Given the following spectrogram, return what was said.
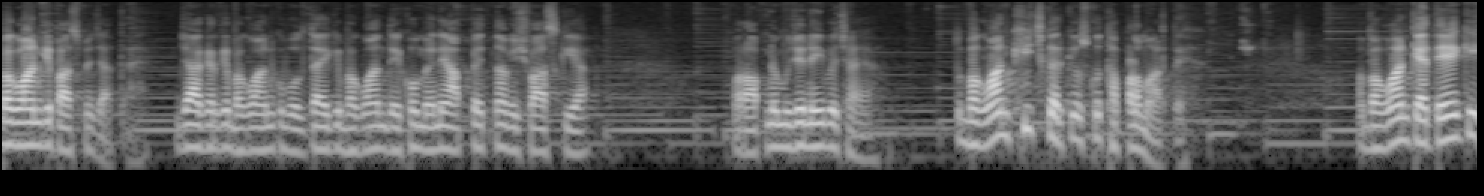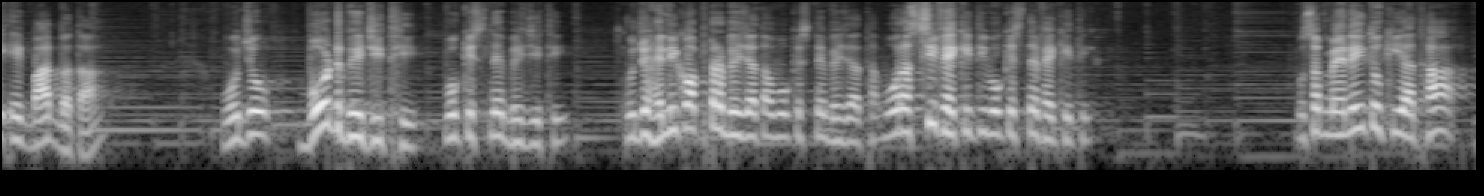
भगवान के पास में जाता है। जा करके भगवान को बोलता है कि, भगवान, देखो, मैंने आप पे इतना विश्वास किया और आपने मुझे नहीं बचाया। तो भगवान खींच करके उसको थप्पड़ मारते हैं। और भगवान कहते हैं कि, एक बात बता वो जो बोट भेजी थी, वो किसने भेजी थी? वो जो हेलीकॉप्टर भेजा था, वो किसने भेजा था? वो रस्सी फेंकी थी, वो किसने फेंकी थी? वो सब मैंने ही तो किया था।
